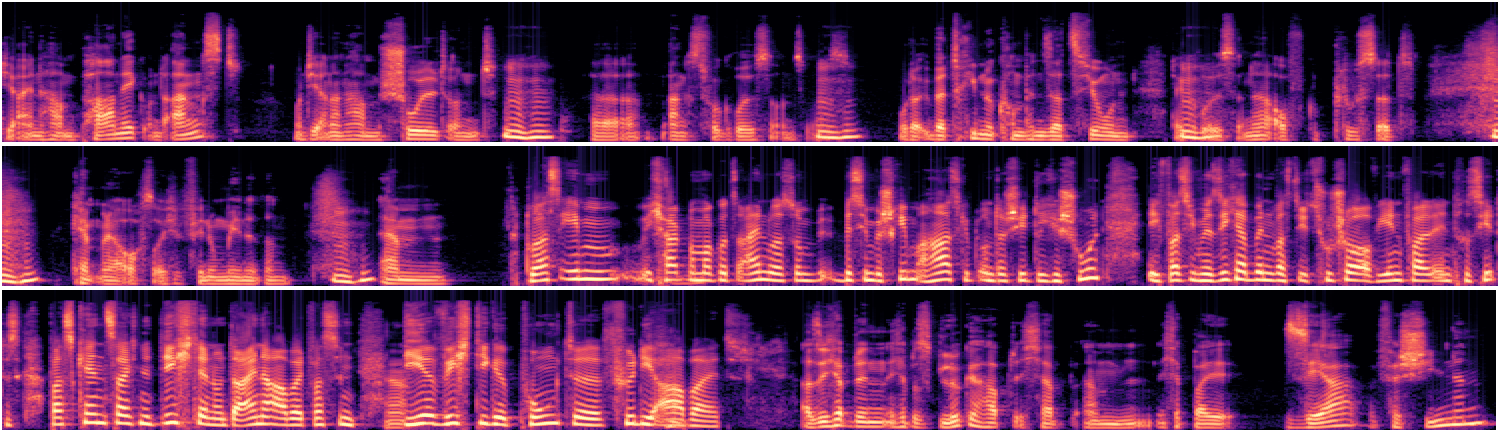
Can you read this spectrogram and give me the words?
Die einen haben Panik und Angst und die anderen haben Schuld und mhm. äh, Angst vor Größe und sowas. Mhm. Oder übertriebene Kompensation der mhm. Größe, ne? aufgeplustert. Mhm. Kennt man ja auch solche Phänomene dann. Mhm. Ähm, Du hast eben, ich hake nochmal kurz ein, du hast so ein bisschen beschrieben, aha, es gibt unterschiedliche Schulen. Ich, was ich mir sicher bin, was die Zuschauer auf jeden Fall interessiert ist, was kennzeichnet dich denn und deine Arbeit? Was sind ja. dir wichtige Punkte für die hm. Arbeit? Also ich habe hab das Glück gehabt, ich habe ähm, hab bei sehr verschiedenen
